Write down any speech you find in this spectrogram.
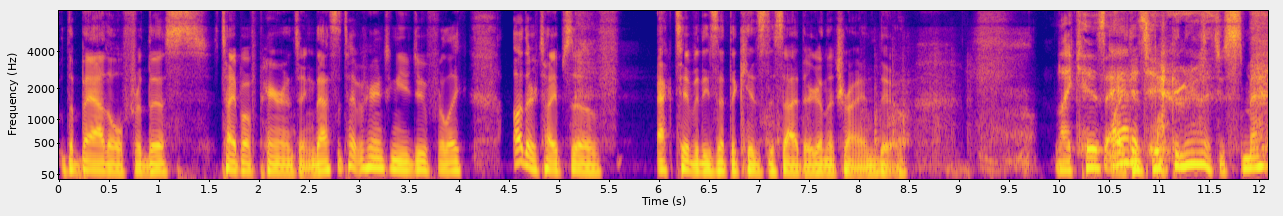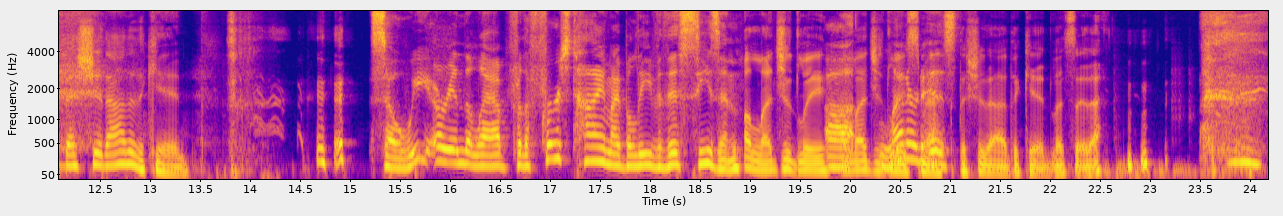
the battle for this type of parenting. That's the type of parenting you do for like other types of activities that the kids decide they're gonna try and do. like his Like his attitude. fucking attitude. Smack that shit out of the kid. So we are in the lab for the first time, I believe, this season. Allegedly, Uh, allegedly Leonard is- the shit out of the kid. Let's say that.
